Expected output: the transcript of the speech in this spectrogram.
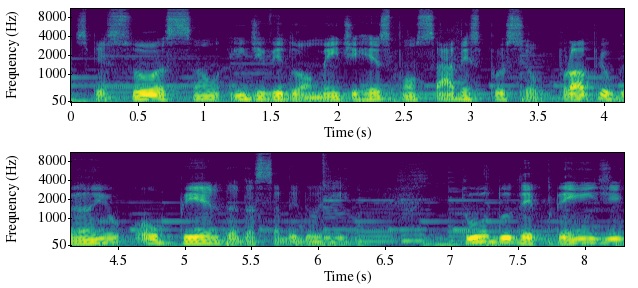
As pessoas são individualmente responsáveis por seu próprio ganho ou perda da sabedoria. Tudo depende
